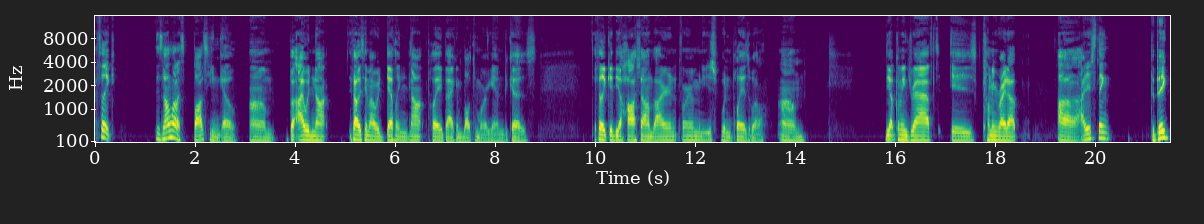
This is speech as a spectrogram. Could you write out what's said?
I feel like there's not a lot of spots he can go. Um, but I would not, if I was him, I would definitely not play back in Baltimore again because I feel like it'd be a hostile environment for him, and he just wouldn't play as well. Um, the upcoming draft is coming right up. Uh, I just think the big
